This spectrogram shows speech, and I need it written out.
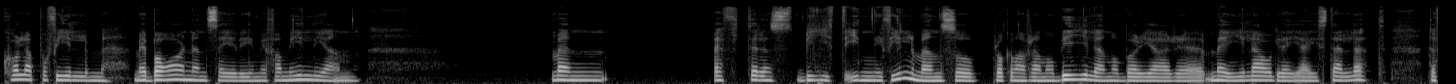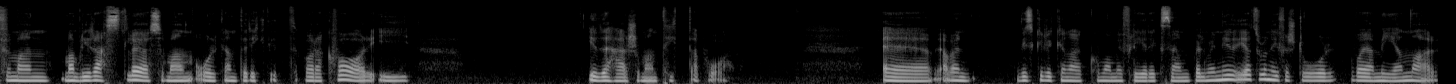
kollar på film med barnen, säger vi, med familjen. Men efter en bit in i filmen så plockar man fram mobilen och börjar eh, mejla och greja istället. Därför man, man blir rastlös och man orkar inte riktigt vara kvar i, i det här som man tittar på. Eh, ja, men, vi skulle kunna komma med fler exempel, men ni, jag tror ni förstår vad jag menar.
